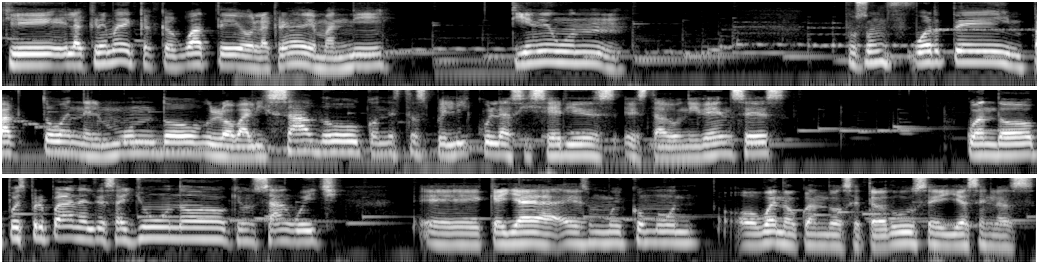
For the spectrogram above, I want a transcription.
que la crema de cacahuate o la crema de maní tiene un, pues un fuerte impacto en el mundo globalizado con estas películas y series estadounidenses. Cuando pues preparan el desayuno, que un sándwich, eh, que ya es muy común, o bueno, cuando se traduce y hacen las,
